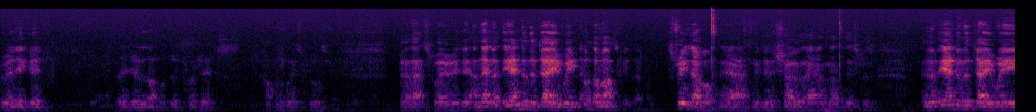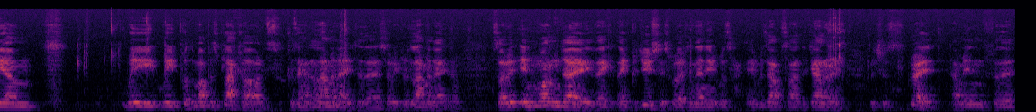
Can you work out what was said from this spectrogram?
Really good. They do a lot of good projects. Can't remember what it's called. Yeah, that's where it is. And then at the end of the day, we put them up Street level, yeah. We did a show there, and that, this was. And at the end of the day, we um, we we put them up as placards because they had a laminator there, so we could laminate them. So in one day, they they produced this work, and then it was it was outside the gallery, which was great. I mean, for the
